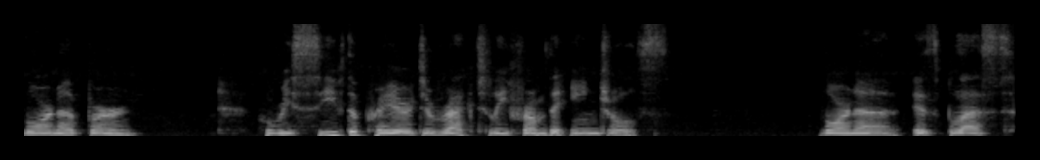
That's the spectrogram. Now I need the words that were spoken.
Lorna Byrne, who received the prayer directly from the angels. Lorna is blessed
